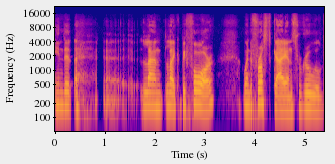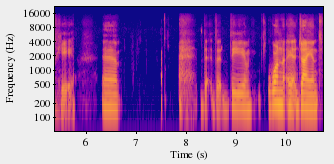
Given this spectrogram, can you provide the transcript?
in the uh, uh, land like before, when the Frost Giants ruled here, um, the, the the one uh, giant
